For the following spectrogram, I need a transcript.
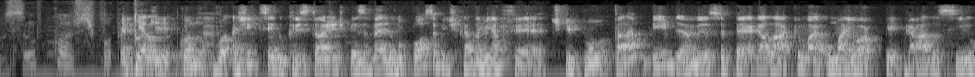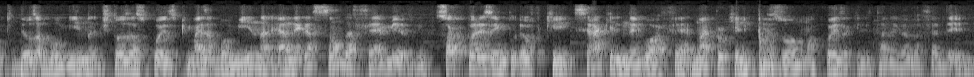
Você não, tipo, porque, é porque quando ah. a gente sendo cristão, a gente pensa, velho, eu não posso abdicar da minha fé. Tipo, tá na Bíblia mesmo. Você pega lá que o, o maior pecado, assim, o que Deus abomina de todas as coisas, o que mais abomina é a negação da fé mesmo. Só que, por exemplo, eu fiquei, será que ele negou a fé? Não é porque ele ele pisou numa coisa que ele tá negando a fé dele?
